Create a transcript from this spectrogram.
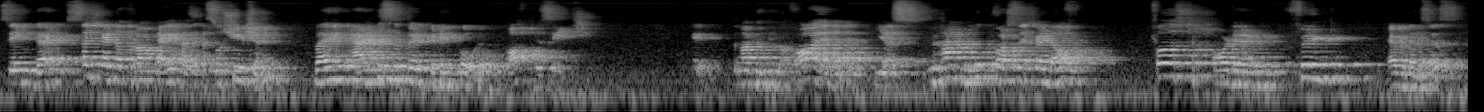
saying that such kind of rock type has an association where you anticipate getting coal of this age. Okay, so now you think of oil, yes, you have to look for such kind of first order filled evidences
